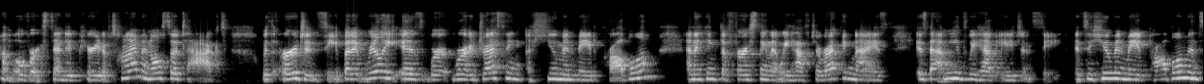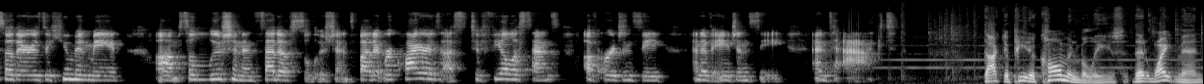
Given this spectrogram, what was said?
um, over extended period of time and also to act with urgency but it really is we're, we're addressing a human made problem and i think the first thing that we have to recognize is that means we have agency it's a human made problem and so there is a human made um, solution and set of solutions, but it requires us to feel a sense of urgency and of agency and to act. Dr. Peter Coleman believes that white men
